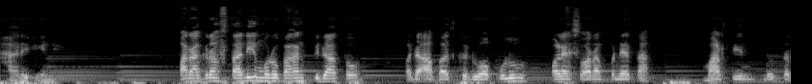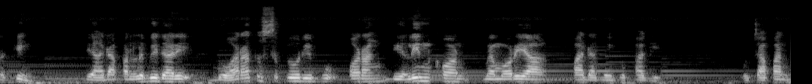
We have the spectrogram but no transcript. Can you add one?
hari ini. Paragraf tadi merupakan pidato pada abad ke-20 oleh seorang pendeta, Martin Luther King, di hadapan lebih dari 210 ribu orang di Lincoln Memorial pada minggu pagi Ucapan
